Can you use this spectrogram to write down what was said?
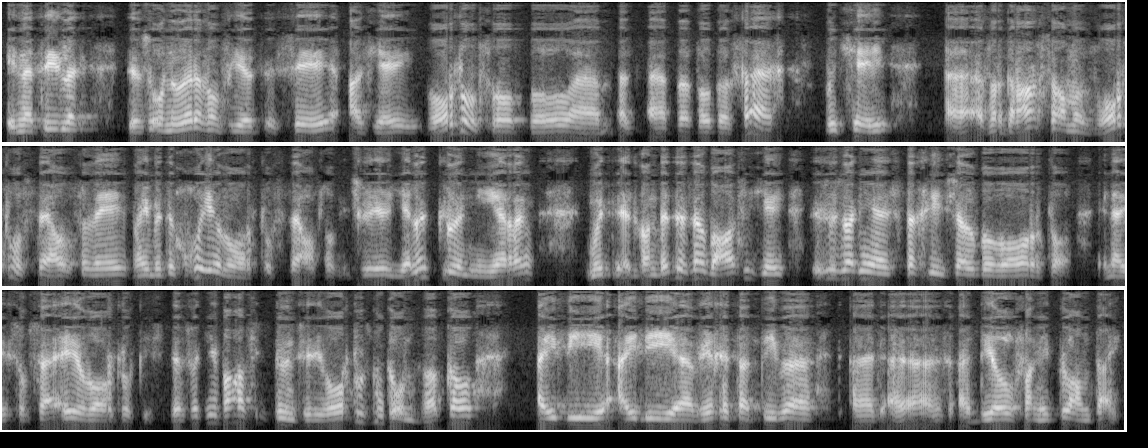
en natuurlik dis onnodig om vir jou te sê as jy wortelvrot wil uh, uh, wil beveg, moet jy 'n uh, verdraagsame wortelstelsel hê, maar jy moet 'n goeie wortelstelsel hê. So jou hele klonering moet want dit is nou basies jy dis soos wat jy 'n stiggie sou bewortel en hy is op sy eie worteltjies. Dis wat jy basies doen, so die wortels moet ontwikkel uit die uit die uh, vegetatiewe uh, uh, uh, deel van die plant uit.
